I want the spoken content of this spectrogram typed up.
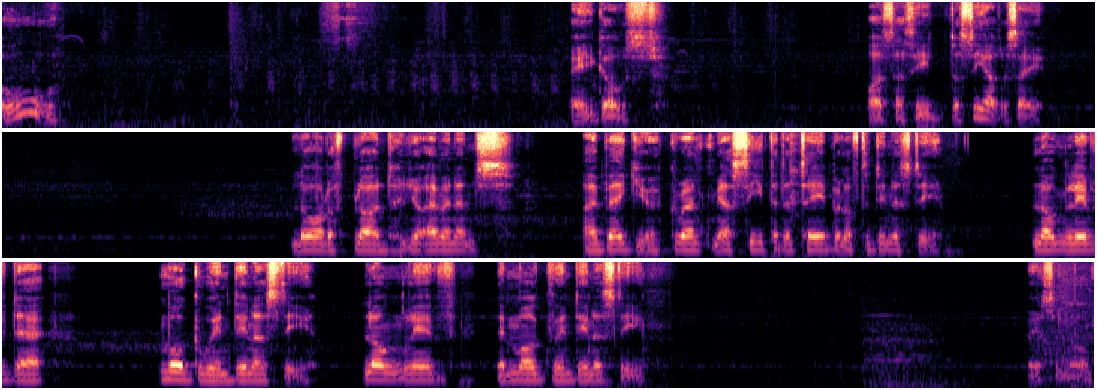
Ooh. A ghost. What does he, does he have to say? Lord of Blood, your eminence. I beg you, grant me a seat at the table of the dynasty. Long live the Mohgwyn dynasty. Long live the Mohgwyn dynasty. Praise the Lord.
